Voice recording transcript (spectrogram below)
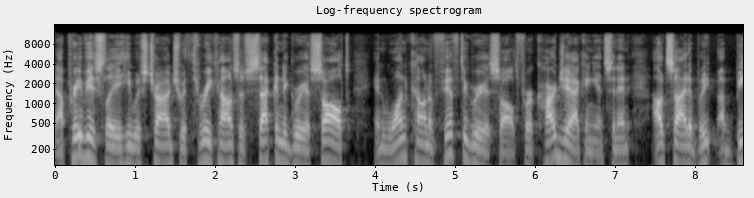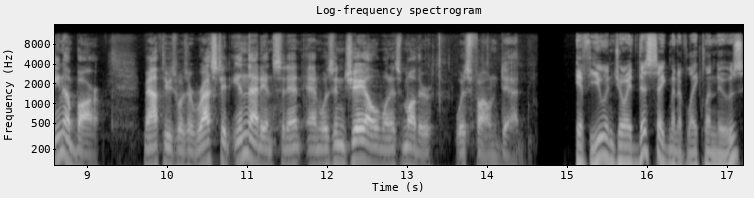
Now, previously, he was charged with three counts of second-degree assault and one count of fifth-degree assault for a carjacking incident outside a Bena bar. Matthews was arrested in that incident and was in jail when his mother was found dead. If you enjoyed this segment of Lakeland News,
